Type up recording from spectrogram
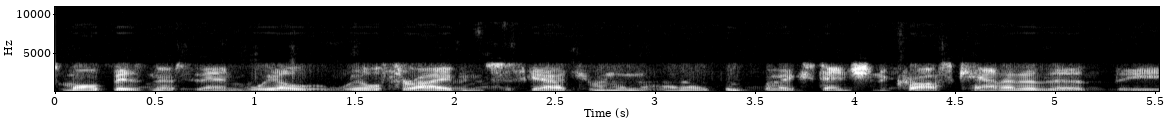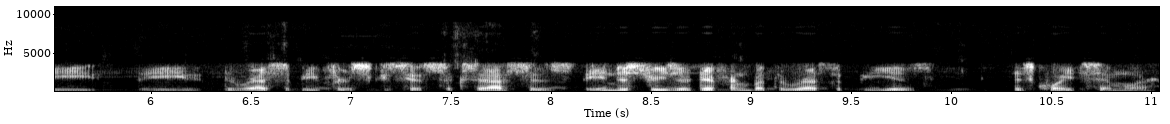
small business then will will thrive in Saskatchewan, and, and I think by extension across Canada. The the the, the recipe for success is the industries are different, but the recipe is is quite similar.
